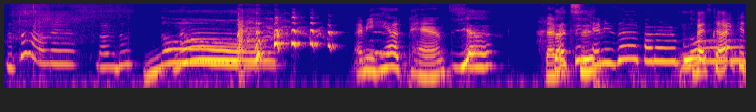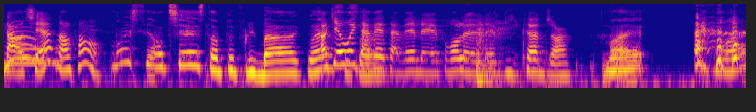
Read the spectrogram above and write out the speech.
c'est ça, dans le, dans le vidéo? non. I mean, he had pants. Yeah. T'avais-tu une camisole pendant un bout? Ben c'est correct, t'es en chest, dans le fond. Moi, j'étais en chest, un peu plus bas. Ouais, OK, c'est oui, t'avais, t'avais le, pour voir le, le V-cut, genre. Ouais. Ouais,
